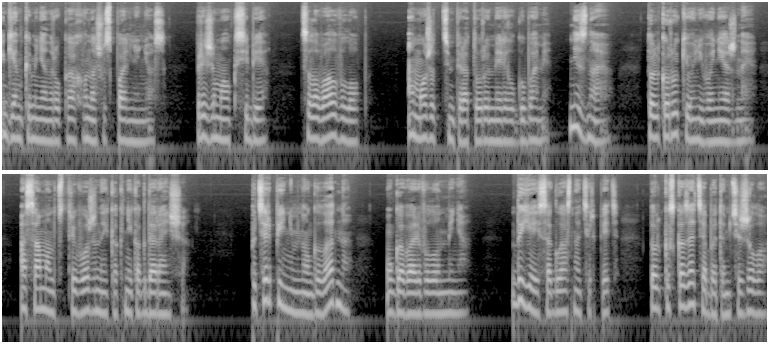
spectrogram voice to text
Генка меня на руках в нашу спальню нес, прижимал к себе, целовал в лоб. А может, температуру мерил губами. Не знаю. Только руки у него нежные, а сам он встревоженный, как никогда раньше. «Потерпи немного, ладно?» — уговаривал он меня. Да я и согласна терпеть. Только сказать об этом тяжело.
